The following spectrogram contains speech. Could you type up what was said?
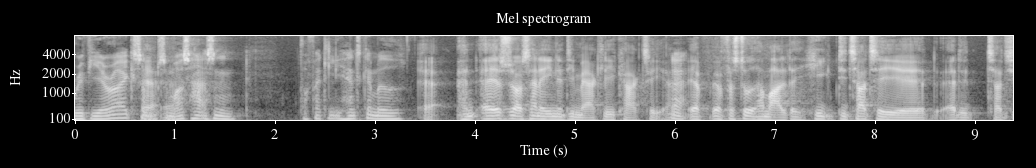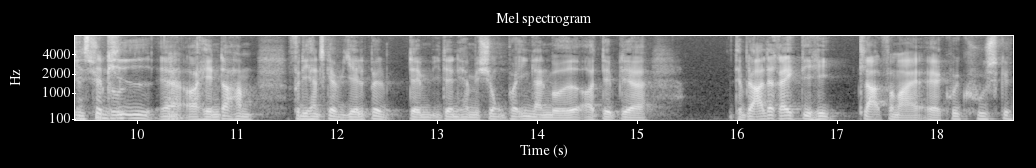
Riviera, ikke? Som, ja, ja. som også har sådan en Hvorfor er det lige, han skal med? Ja, han, jeg synes også, han er en af de mærkelige karakterer. Ja. Jeg, jeg forstod ham aldrig helt. De tager til, øh, er det, tager til Tyrkiet ja, ja. og henter ham, fordi han skal hjælpe dem i den her mission på en eller anden måde, og det bliver, det bliver aldrig rigtig helt klart for mig. Jeg kunne ikke huske,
